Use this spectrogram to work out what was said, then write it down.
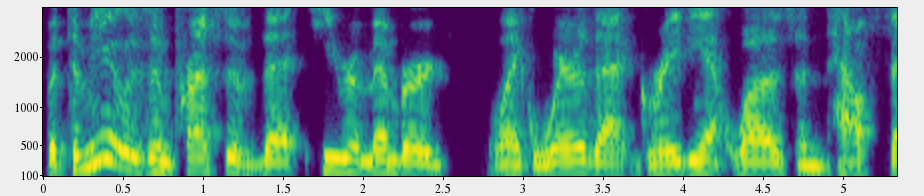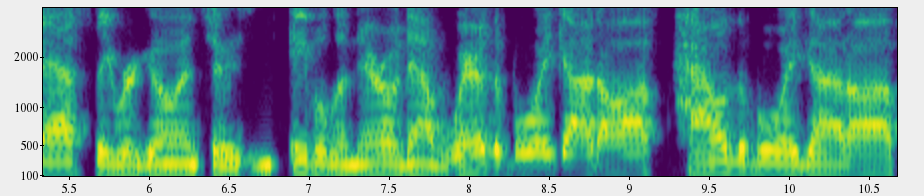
But to me, it was impressive that he remembered like where that gradient was and how fast they were going. So he's able to narrow down where the boy got off, how the boy got off,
